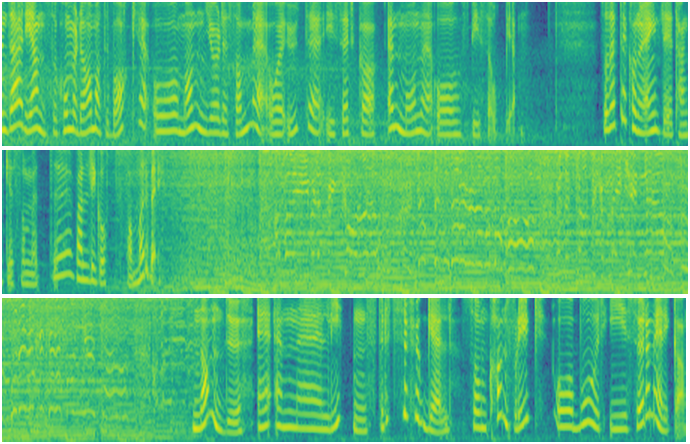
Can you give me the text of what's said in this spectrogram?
Men der igjen så kommer dama tilbake, og mannen gjør det samme og er ute i ca. en måned og spiser opp igjen. Så dette kan jo egentlig tenkes som et eh, veldig godt samarbeid. Nandu er en eh, liten strutsefugl som kan fly og bor i Sør-Amerika.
